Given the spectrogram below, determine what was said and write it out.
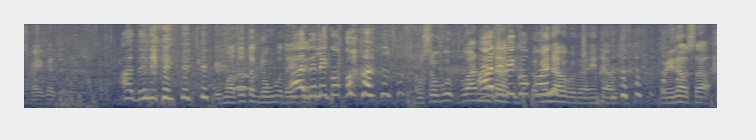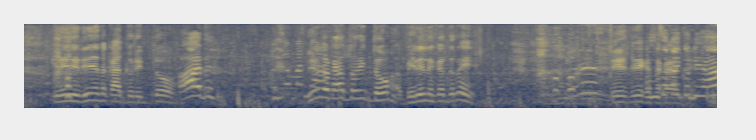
Sakay ka dyan. Ah, dili. Yung mga to, tagdungo tayo. ah, dili ko pa. Musugo, buwan Ah, na. dili ko po. Paminaw paminaw. Paminaw sa... Hindi, hindi na nakato rito. ah, di- Hindi na nakato rito. Bili na ka dere. Hindi, hindi ka sakay ko diha.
